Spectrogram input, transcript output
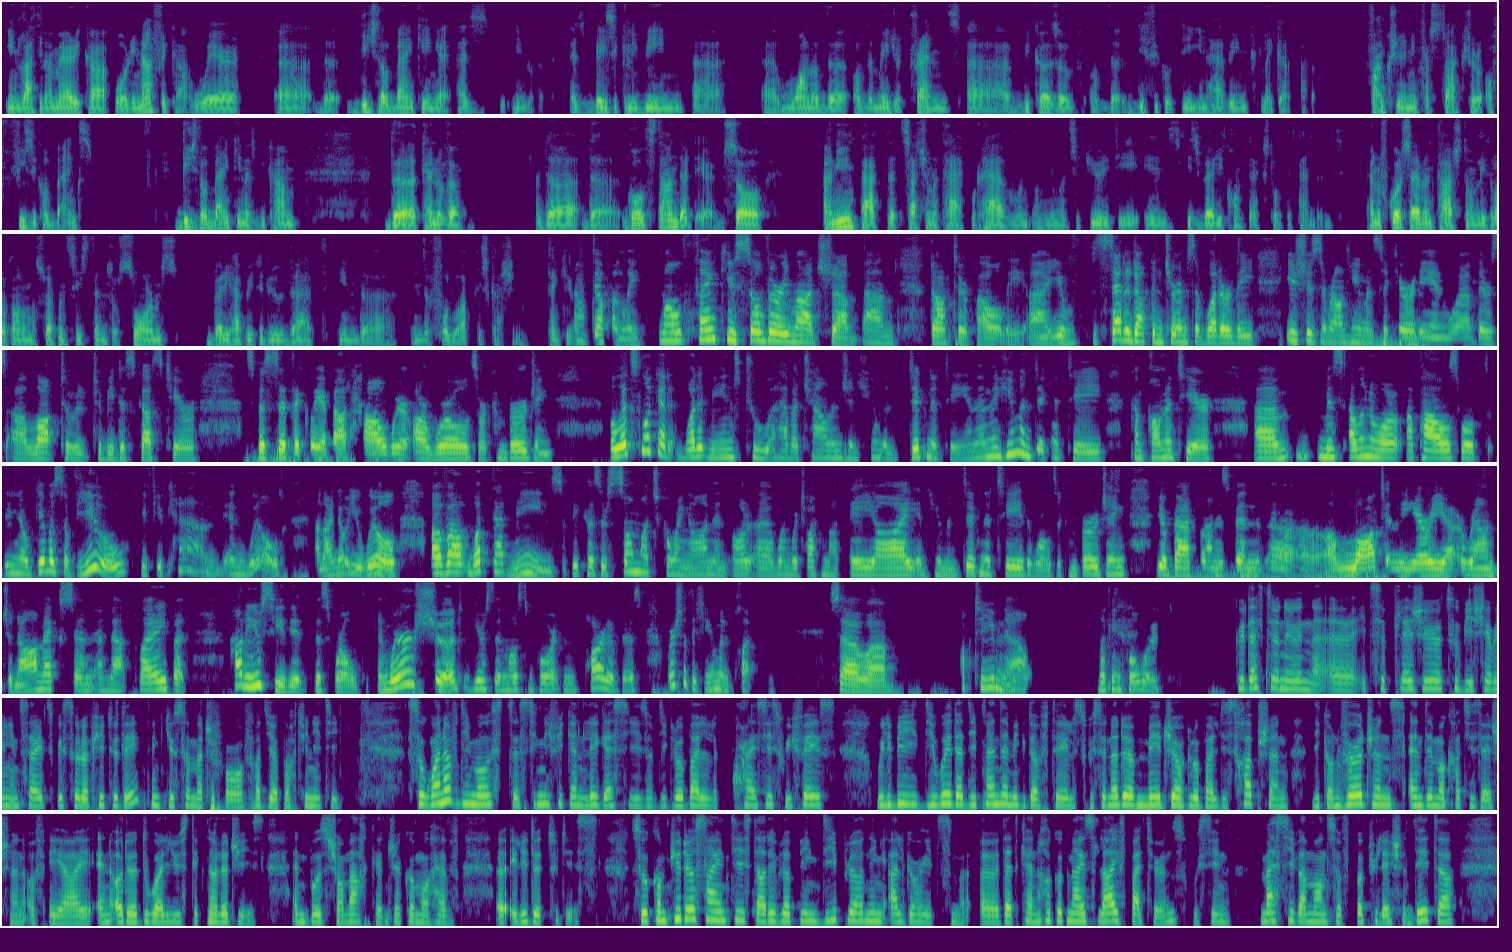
in Latin America or in Africa, where uh, the digital banking has you know has basically been uh, uh, one of the of the major trends uh, because of of the difficulty in having like a, a, functioning infrastructure of physical banks. Digital banking has become the kind of a the the gold standard there. So an impact that such an attack would have on, on, human security is is very contextual dependent. And of course, I haven't touched on lethal autonomous weapon systems or swarms very happy to do that in the in the follow-up discussion. Thank you. Oh, definitely. Well, thank you so very much, uh, um, Dr. Paoli. Uh, you've set it up in terms of what are the issues around human security, and uh, there's a lot to, to be discussed here, specifically about how where our worlds are converging. Well, let's look at what it means to have a challenge in human dignity, and then the human dignity component here um, Ms. Eleanor Pauwels will, you know, give us a view, if you can and will, and I know you will, about what that means, because there's so much going on, and uh, when we're talking about AI and human dignity, the worlds are converging. Your background has been uh, a lot in the area around genomics and, and that play, but how do you see the, this world, and where should? Here's the most important part of this: where should the human play? So, um, up to you now. Looking forward. Good afternoon. Uh, it's a pleasure to be sharing insights with all of you today. Thank you so much for, for the opportunity. So one of the most significant legacies of the global crisis we face will be the way that the pandemic dovetails with another major global disruption, the convergence and democratization of AI and other dual-use technologies. And both Jean-Marc and Giacomo have uh, alluded to this. So computer scientists are developing deep learning algorithms uh, that can recognize life patterns within massive amounts of population data.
